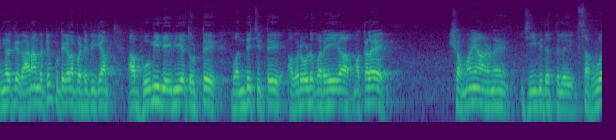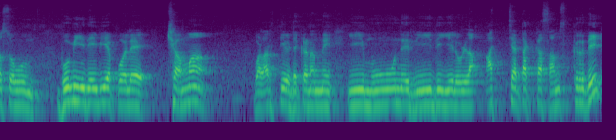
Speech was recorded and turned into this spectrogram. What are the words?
നിങ്ങൾക്ക് കാണാൻ പറ്റും. കുട്ടികളെ പഠിപ്പിക്കാം. ആ ഭൂമി ദേവിയെ തൊട്ട് വന്ദിച്ചിട്ട് അവരോട് പറയുക മക്കളെ ക്ഷമയാണ് ജീവിതത്തിൽ സർവസ്വവും. ഭൂമി ദേവിയെപ്പോലെ ക്ഷമ വളർത്തിയെടുക്കണമെന്ന് ഈ മൂന്ന് രീതിയിലുള്ള അച്ചടക്ക സംസ്കൃതി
